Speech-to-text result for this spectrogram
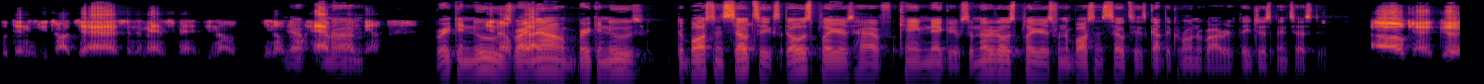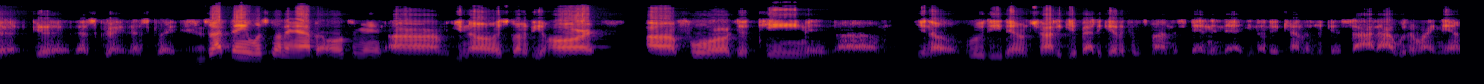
within the Utah Jazz and the management, you know, you know, yep. don't have and, um, right now. Breaking news you know, right now. Breaking news. The Boston Celtics, those players have came negative. So none of those players from the Boston Celtics got the coronavirus. They just been tested. Oh, okay, good, good. That's great. That's great. Yeah. So I think what's going to happen ultimately, um, you know, it's going to be hard uh, for the team and um, you know, Rudy, don't try to get back together because it's my understanding that, you know, they're kind of looking side eye with him right now.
